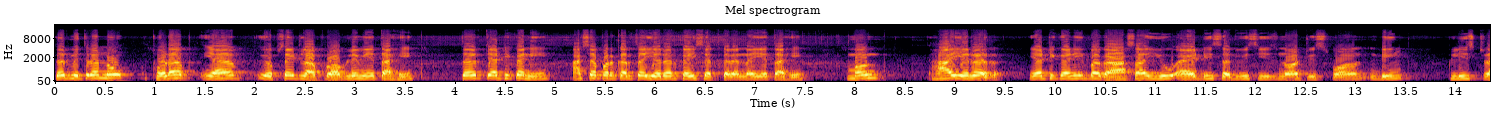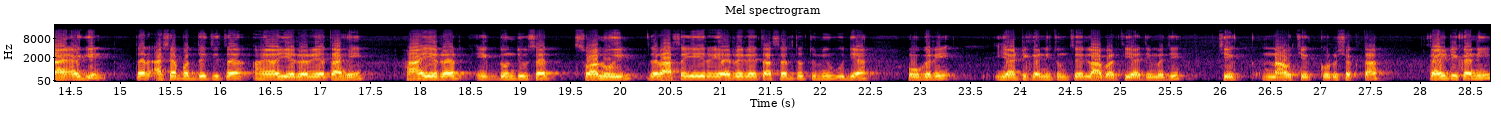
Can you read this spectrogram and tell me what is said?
तर मित्रांनो थोडा या वेबसाईटला प्रॉब्लेम येत आहे. तर त्या ठिकाणी अशा प्रकारचा एरर काही शेतकऱ्यांना येत आहे. मग हा एरर या ठिकाणी बघा असा U I D service is not responding please try again तर अशा पद्धतीचा हा एरर येत आहे. हा एरर एक दोन दिवसात सॉल्व्ह होईल. जर असा एरर येत असेल तर तुम्ही उद्या वगैरे या ठिकाणी तुमचे लाभार्थी यादीमध्ये चेक नाव चेक करू शकता. काही ठिकाणी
